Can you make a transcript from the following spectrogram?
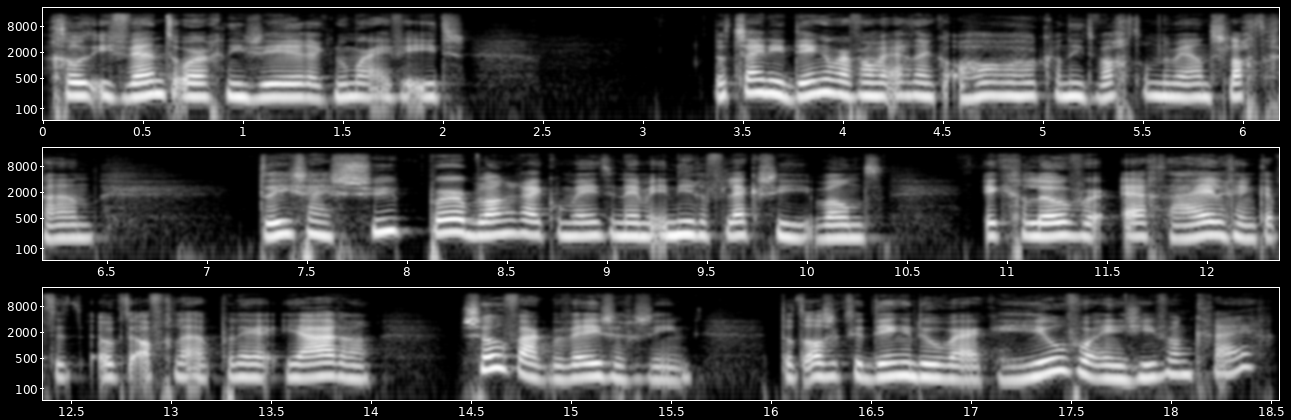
groot event organiseren, ik noem maar even iets. Dat zijn die dingen waarvan we echt denken, oh, ik kan niet wachten om ermee aan de slag te gaan. Die zijn super belangrijk om mee te nemen in die reflectie, want ik geloof er echt heilig in. Ik heb dit ook de afgelopen jaren zo vaak bewezen gezien, dat als ik de dingen doe waar ik heel veel energie van krijg,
